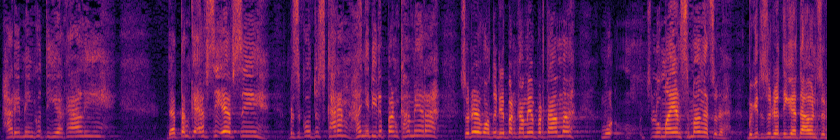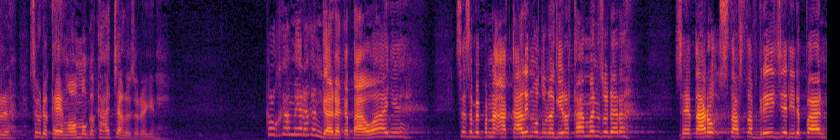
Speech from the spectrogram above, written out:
hari minggu tiga kali. Datang ke FC-FC, bersekutu sekarang hanya di depan kamera. Saudara waktu di depan kamera pertama lumayan semangat sudah. Begitu sudah tiga tahun sudah, saya udah kayak ngomong ke kaca loh saudara gini. Kalau ke kamera kan gak ada ketawanya. Saya sampai pernah akalin waktu lagi rekaman saudara. Saya taruh staff-staff gereja di depan.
